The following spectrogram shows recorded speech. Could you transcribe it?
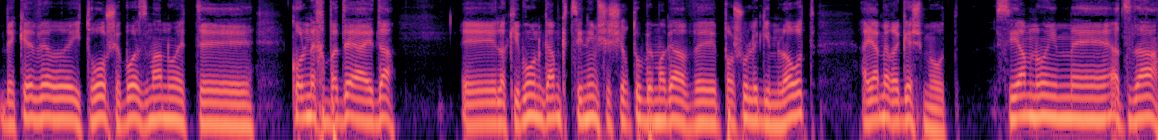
בקבר יתרו, שבו הזמנו את אה, כל נכבדי העדה אה, לכיוון, גם קצינים ששירתו במגע ופרשו לגמלאות. היה מרגש מאוד. סיימנו עם אה, הצדעה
